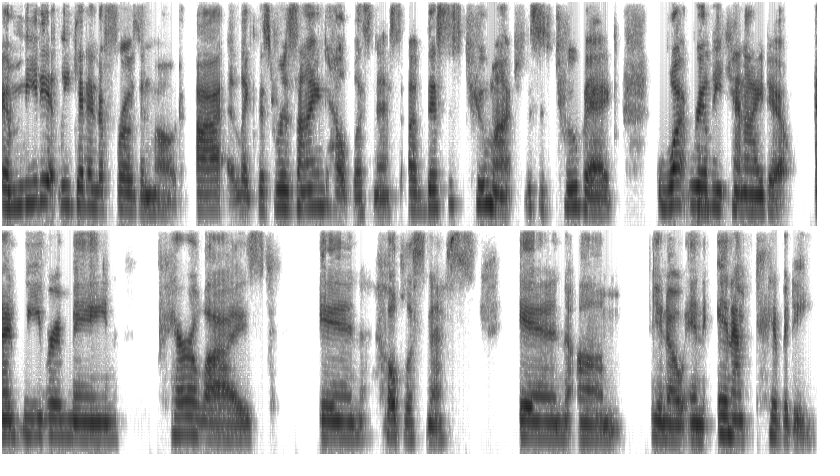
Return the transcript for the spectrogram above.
immediately get into frozen mode uh, like this resigned helplessness of this is too much this is too big what mm. really can i do and we remain paralyzed in helplessness in um, you know in inactivity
